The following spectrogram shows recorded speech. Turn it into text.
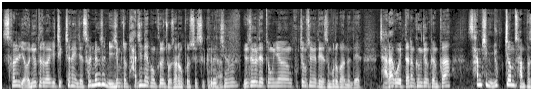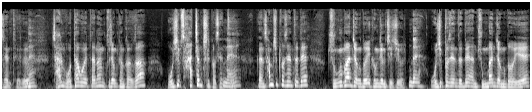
설 연휴 들어가기 직전에 이제 설명절 민심을 좀 타진해 본 그런 조사라고 볼 수 있을 겁니다. 그렇죠. 윤석열 대통령 국정수행에 대해서 물어봤는데 잘하고 있다는 긍정평가 36.3%, 네. 잘 못하고 있다는 부정평가가 54.7%. 네. 그러니까 30%대 중후반 정도의 긍정 지지율, 네. 50%대 한 중반 정도의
